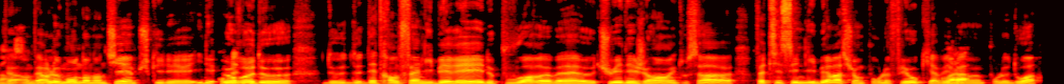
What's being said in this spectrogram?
envers le monde en entier, hein, puisqu'il est, il est heureux de, d'être enfin libéré et de pouvoir euh, bah, tuer des gens et tout ça. En fait, c'est, une libération pour le fléau qu'il y avait pour le doigt,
